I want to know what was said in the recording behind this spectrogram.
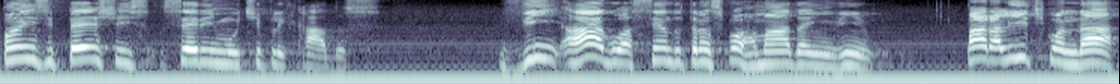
pães e peixes serem multiplicados, vinho, água sendo transformada em vinho, paralítico andar,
